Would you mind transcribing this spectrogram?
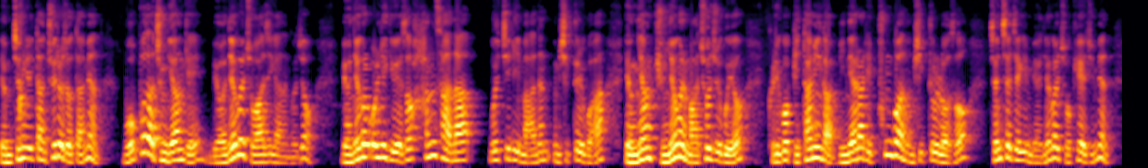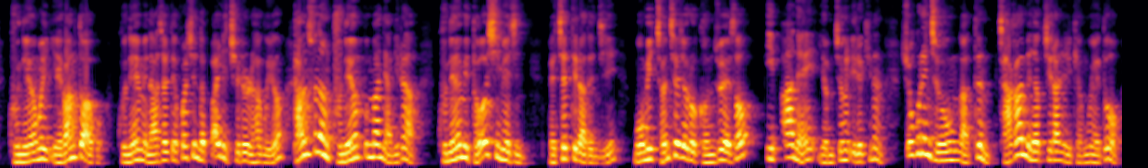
염증을 일단 줄여줬다면 무엇보다 중요한 게 면역을 좋아지게 하는 거죠. 면역을 올리기 위해서 항산화 물질이 많은 음식들과 영양 균형을 맞춰주고요. 그리고 비타민과 미네랄이 풍부한 음식들을 넣어서 전체적인 면역을 좋게 해주면 구내염을 예방도 하고 구내염이 났을 때 훨씬 더 빨리 치료를 하고요. 단순한 구내염뿐만이 아니라 구내염이 더 심해진 베체티라든지 몸이 전체적으로 건조해서 입 안에 염증을 일으키는 쇼그렌 증후군 같은 자가 면역 질환일 경우에도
